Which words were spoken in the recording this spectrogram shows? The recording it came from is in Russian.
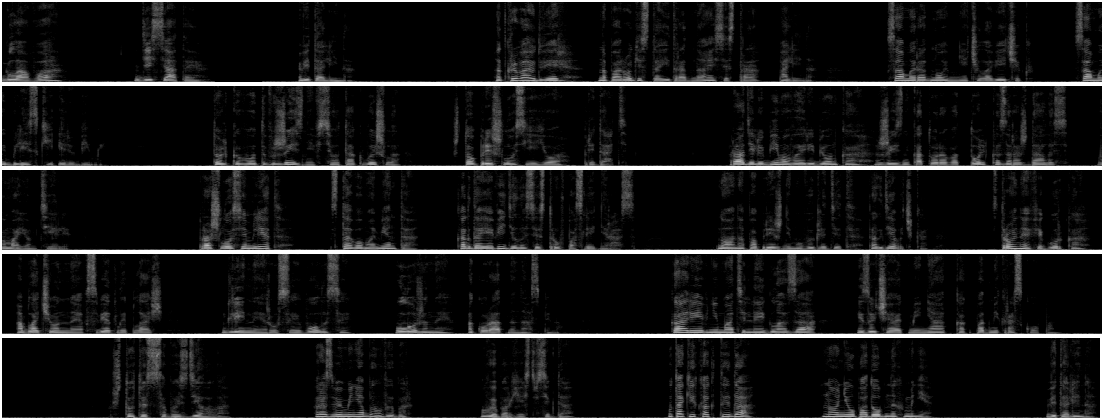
Глава десятая. Виталина. Открываю дверь. На пороге стоит родная сестра Полина. Самый родной мне человечек, самый близкий и любимый. Только вот в жизни все так вышло, что пришлось ее предать. Ради любимого ребенка, жизнь которого только зарождалась в моем теле. Прошло семь лет с того момента, когда я видела сестру в последний раз. Но она по-прежнему выглядит как девочка. Стройная фигурка, облаченная в светлый плащ, длинные русые волосы, уложенные аккуратно на спину. Карие внимательные глаза изучают меня, как под микроскопом. «Что ты с собой сделала?» Разве у меня был выбор? Выбор есть всегда. У таких, как ты, да, но не у подобных мне. Виталина,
